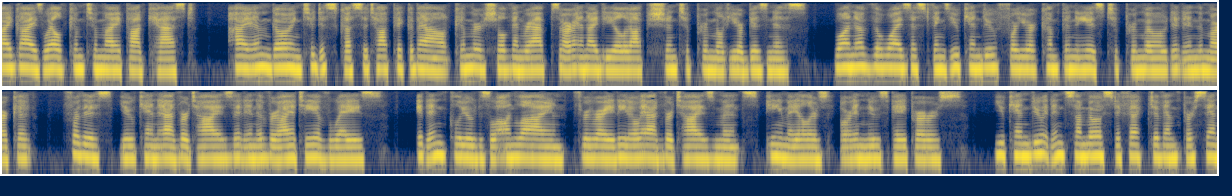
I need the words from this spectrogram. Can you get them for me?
Hi, guys, welcome to my podcast. I am going to discuss a topic about commercial van wraps are an ideal option to promote your business. One of the wisest things you can do for your company is to promote it in the market. For this, you can advertise it in a variety of ways. It includes online, through radio advertisements, emailers, or in newspapers. You can do it in some most effective and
